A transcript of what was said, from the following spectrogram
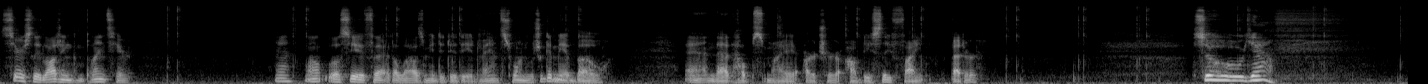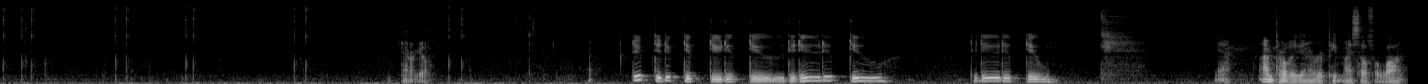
seriously lodging complaints here. Yeah, well, we'll see if that allows me to do the advanced one, which will give me a bow. And that helps my archer obviously fight better. So, yeah. There we go. Doop doop doop doop doop doop doop doop doop doop doop doop I'm probably going to repeat myself a lot.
